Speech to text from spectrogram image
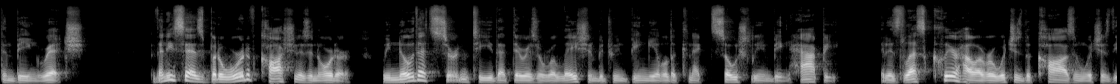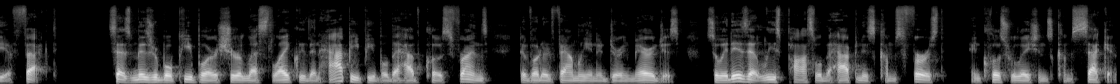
than being rich. But then he says, but a word of caution is in order. We know that certainty that there is a relation between being able to connect socially and being happy. It is less clear, however, which is the cause and which is the effect. It says miserable people are sure less likely than happy people to have close friends, devoted family, and enduring marriages. So it is at least possible that happiness comes first and close relations come second.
